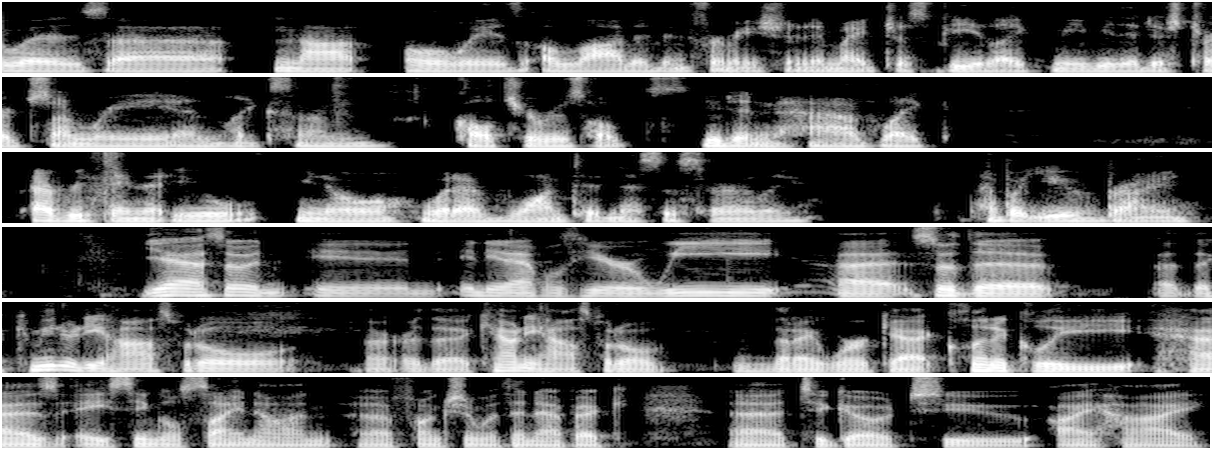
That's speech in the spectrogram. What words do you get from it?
was uh, not always a lot of information. It might just be like maybe the discharge summary and like some culture results. You didn't have like everything that you you know would have wanted necessarily. How about you, Brian? Yeah, so in, in Indianapolis here, we uh, so the uh, the community hospital or the county hospital that I work at clinically has a single sign-on uh, function within Epic uh, to go to IHIE,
